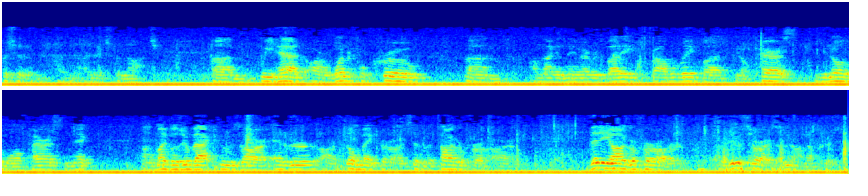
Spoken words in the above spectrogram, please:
push it an, an extra notch. Um, we had our wonderful crew. Um, I'm not going to name everybody probably, but you know Paris, you know them all. Paris, Nick, uh, Michael Zubak, who's our editor, our filmmaker, our cinematographer, our videographer, our producer, our no, not producer,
